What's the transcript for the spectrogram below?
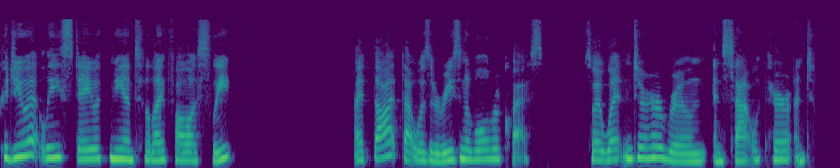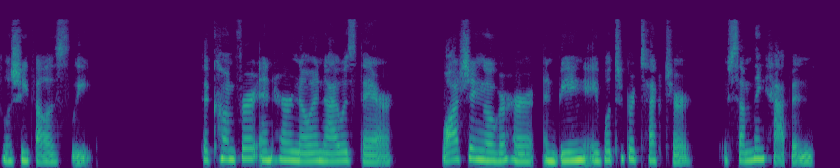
Could you at least stay with me until I fall asleep? I thought that was a reasonable request, so I went into her room and sat with her until she fell asleep. The comfort in her knowing I was there, watching over her and being able to protect her if something happened,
